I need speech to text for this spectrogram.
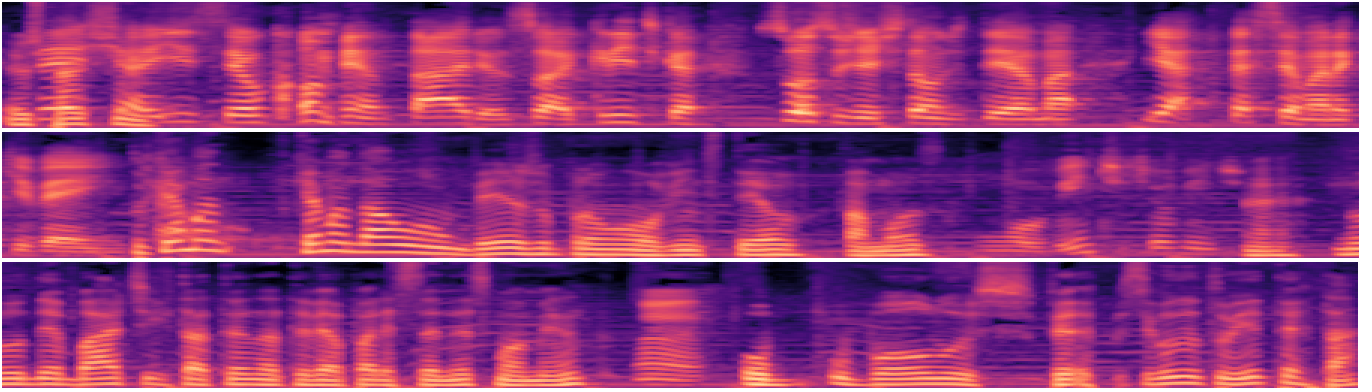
Eu. Deixa aí seu comentário, sua crítica, sua sugestão de tema e até semana que vem. Tu quer, man- quer mandar um beijo pra um ouvinte teu, famoso? Um ouvinte? Que ouvinte? É. No debate que tá tendo na TV aparecendo nesse momento, Hum. o, o Boulos, segundo o Twitter, tá?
